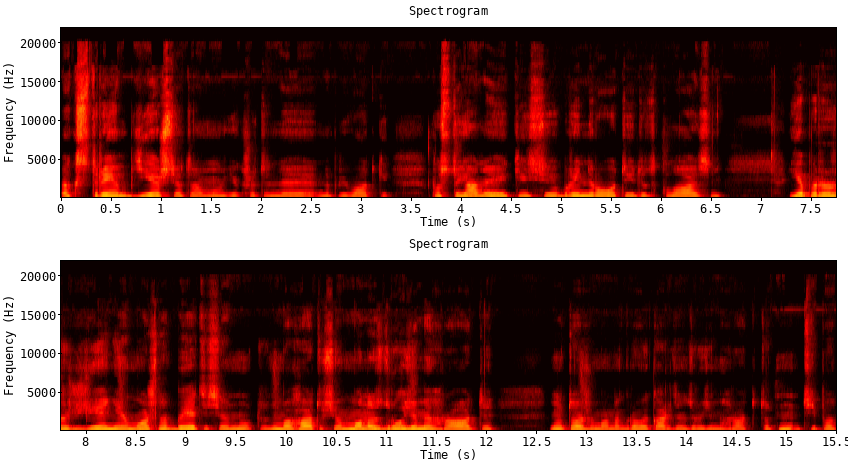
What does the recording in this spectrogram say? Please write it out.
екстрем б'єшся там, ну, якщо ти не на приватки. Постоянно якісь брейнроти йдуть класні. Є перерождення, можна битися, ну, тут багато всього. Можна з друзями грати. Ну, теж можна Growing Garden з друзями грати. Тут, типу,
